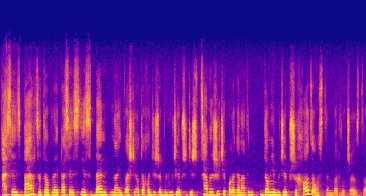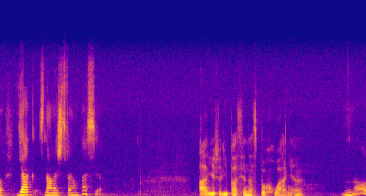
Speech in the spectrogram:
Pasja jest bardzo dobra i pasja jest niezbędna i właśnie o to chodzi, żeby ludzie, przecież całe życie polega na tym, do mnie ludzie przychodzą z tym bardzo często, jak znaleźć swoją pasję. A jeżeli pasja nas pochłania, No,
